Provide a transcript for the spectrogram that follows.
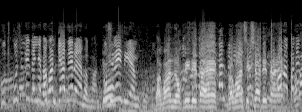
कुछ कुछ नहीं देंगे। भगवान क्या दे रहे हैं भगवान? कुछ नहीं दिए हमको। भगवान नौकरी देता है भगवान शिक्षा देता है। बाबा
